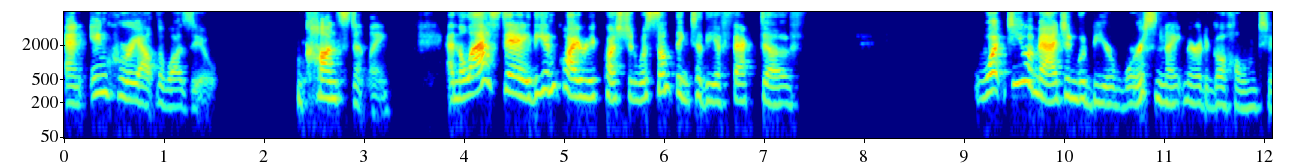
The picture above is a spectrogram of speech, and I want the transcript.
And inquiry out the wazoo constantly. And the last day the inquiry question was something to the effect of what do you imagine would be your worst nightmare to go home to?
